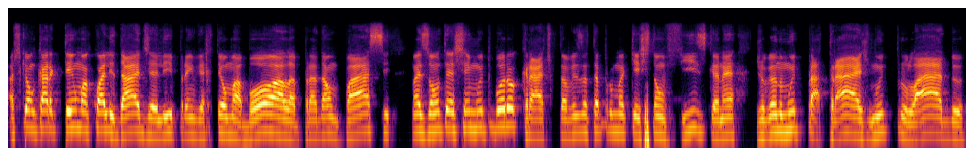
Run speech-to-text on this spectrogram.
Acho que é um cara que tem uma qualidade ali para inverter uma bola, para dar um passe, mas ontem achei muito burocrático, talvez até por uma questão física, né? Jogando muito para trás, muito para o lado,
